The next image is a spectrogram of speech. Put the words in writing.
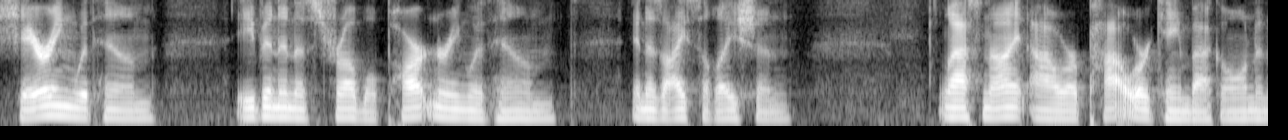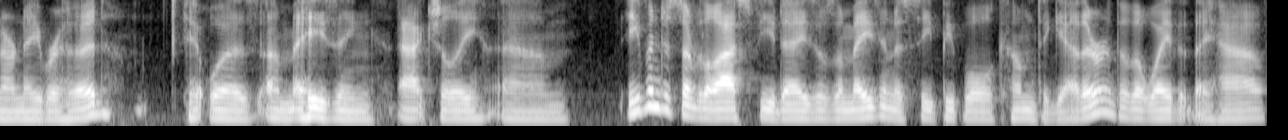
sharing with him even in his trouble, partnering with him in his isolation. Last night, our power came back on in our neighborhood. It was amazing, actually. Um, even just over the last few days, it was amazing to see people come together the, the way that they have.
